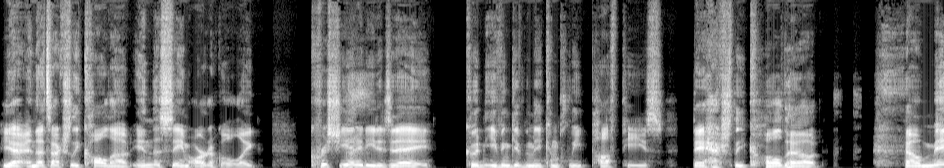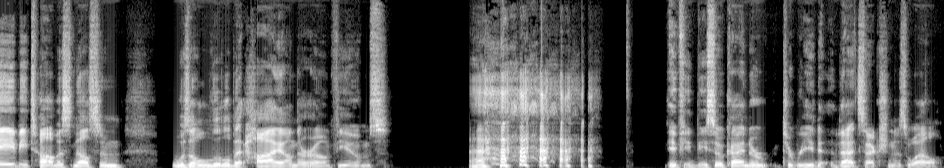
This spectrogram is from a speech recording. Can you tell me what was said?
Yeah, and that's actually called out in the same article. Like Christianity to Today couldn't even give them a complete puff piece. They actually called out how maybe Thomas Nelson was a little bit high on their own fumes. if you'd be so kind to, to read that section as well.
